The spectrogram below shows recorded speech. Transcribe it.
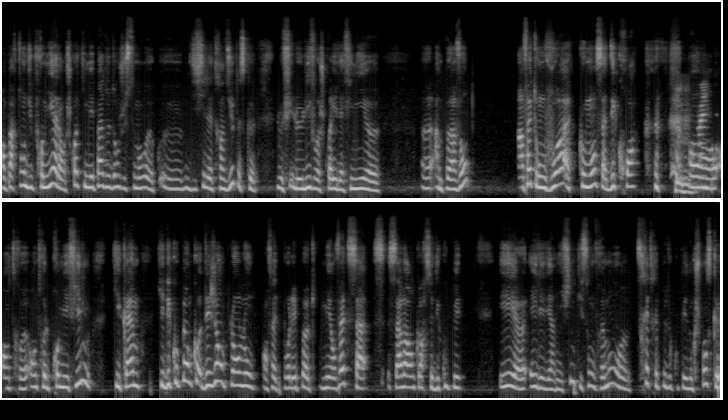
en partant du premier. Alors je crois qu'il met pas dedans justement euh, d'ici l'être un dieu parce que le, livre, je crois, il a fini un peu avant en fait, on voit comment ça décroît entre, entre le premier film, qui est quand même, qui est découpé encore, déjà en plan long, en fait, pour l'époque. Mais en fait, ça, ça va encore se découper. Et, euh, et les derniers films qui sont vraiment euh, très, très peu découpés. Donc, je pense que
